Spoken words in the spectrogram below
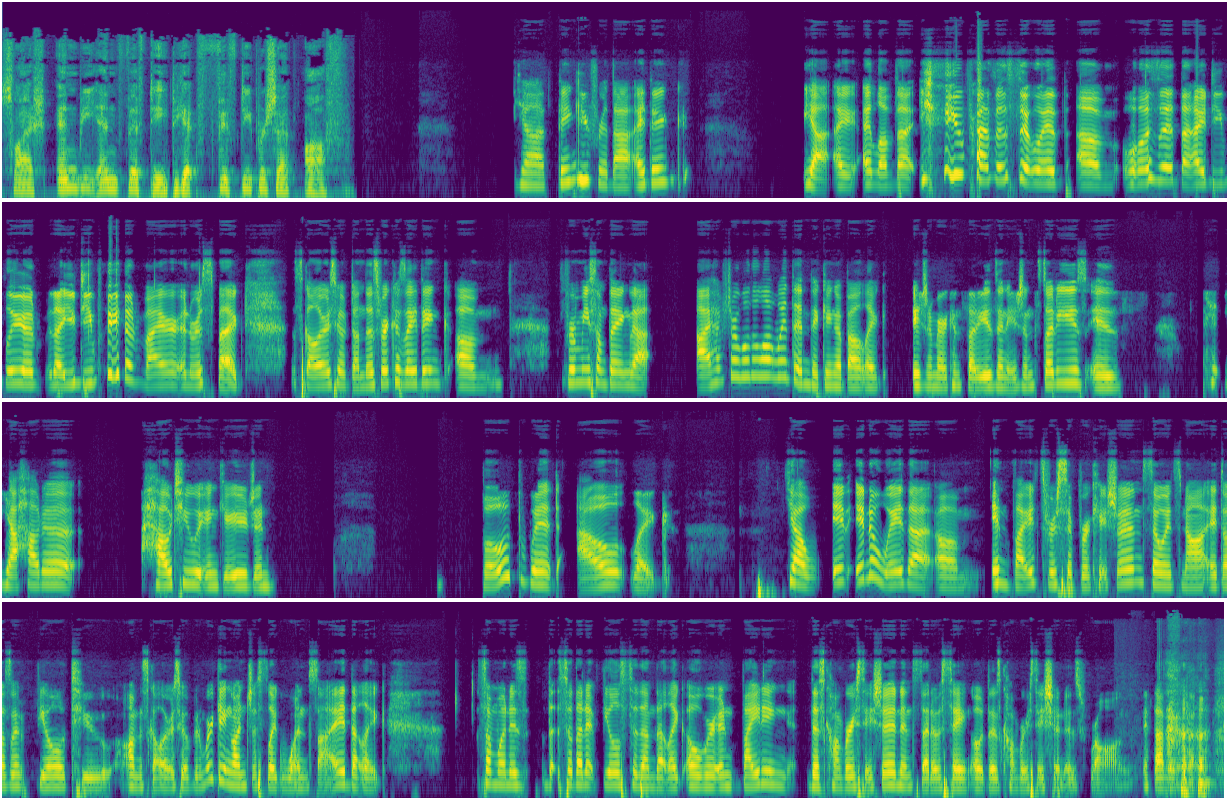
slash NBN50 to get 50% off. Yeah, thank you for that. I think yeah, I, I love that you prefaced it with um what was it that I deeply that you deeply admire and respect scholars who have done this work because I think um for me something that I have struggled a lot with in thinking about like Asian American studies and Asian studies is yeah how to how to engage in both without like yeah in, in a way that um, invites reciprocation so it's not it doesn't feel to um, scholars who have been working on just like one side that like someone is so that it feels to them that like oh we're inviting this conversation instead of saying oh this conversation is wrong if that makes sense.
